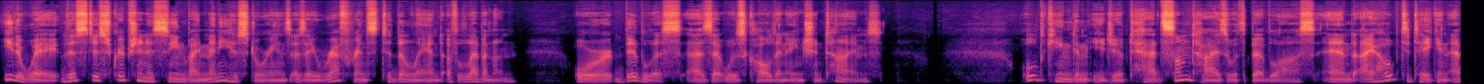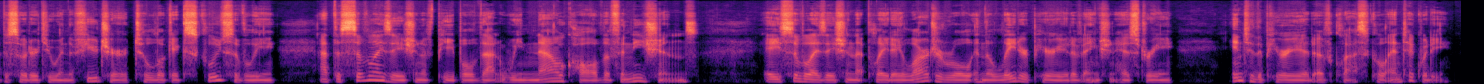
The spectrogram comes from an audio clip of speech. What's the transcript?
Either way, this description is seen by many historians as a reference to the land of Lebanon, or Byblos as it was called in ancient times. Old Kingdom Egypt had some ties with Byblos, and I hope to take an episode or two in the future to look exclusively at the civilization of people that we now call the Phoenicians, a civilization that played a larger role in the later period of ancient history into the period of classical antiquity.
